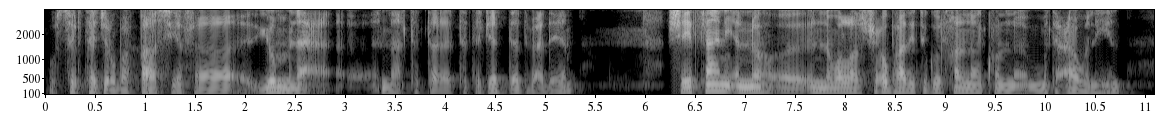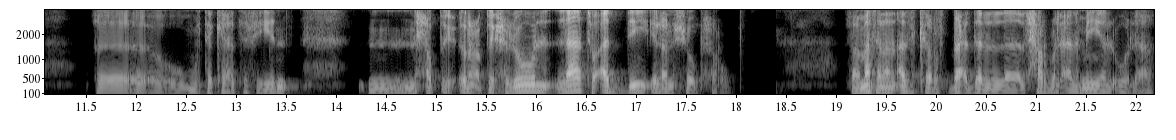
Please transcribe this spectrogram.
وتصير تجربة قاسية فيمنع أنها تتجدد بعدين. الشيء الثاني أنه أنه والله الشعوب هذه تقول خلنا نكون متعاونين. آه، ومتكاتفين نحط نعطي حلول لا تؤدي إلى نشوب حروب. فمثلا أذكر بعد الحرب العالمية الأولى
